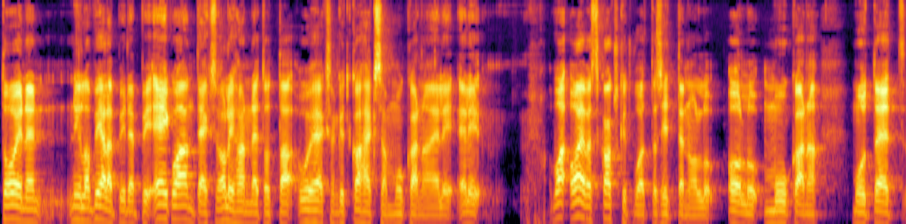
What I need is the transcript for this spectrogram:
Toinen, niillä on vielä pidempi, ei kun anteeksi, olihan ne tota, U98 mukana, eli, eli va- vaivasti 20 vuotta sitten ollut, ollut mukana, mutta et,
